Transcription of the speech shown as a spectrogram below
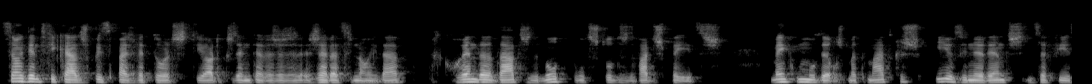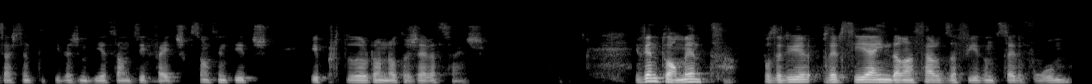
São identificados os principais vetores teóricos da intergeracionalidade, recorrendo a dados de múltiplos estudos de vários países, bem como modelos matemáticos e os inerentes desafios às tentativas de mediação dos efeitos que são sentidos e perduram noutras gerações. Eventualmente, poder-se ainda lançar o desafio de um terceiro volume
